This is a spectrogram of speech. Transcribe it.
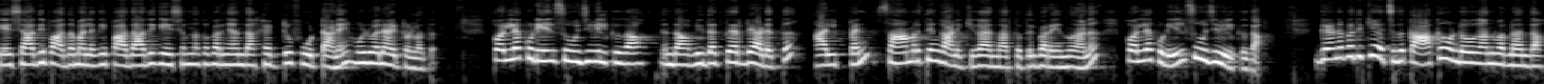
കേശാദിപാദം അല്ലെങ്കിൽ പാദാദികേശം എന്നൊക്കെ പറഞ്ഞാൽ എന്താ? ഹെഡ് ടു ഫൂട്ടാണ് മുഴുവനായിട്ടുള്ളത്. കൊല്ലക്കുടിയിൽ സൂചി വിൽക്കുക. എന്താ? വിദഗ്ധരുടെ അടുത്ത് അല്പൻ സാമർഥ്യം കാണിക്കുക എന്ന അർത്ഥത്തിൽ പറയുന്നതാണ് കൊല്ലക്കുടിയിൽ സൂചി വിൽക്കുക. ഗണപതിക്ക് വെച്ചത് കാക്ക കൊണ്ടുപോകുക എന്ന് പറഞ്ഞാൽ എന്താ?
